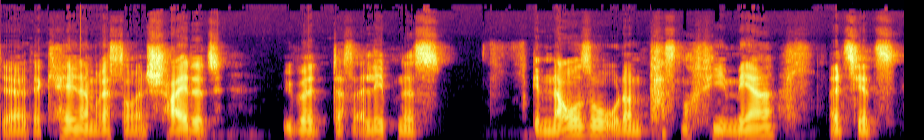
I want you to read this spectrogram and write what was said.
der, der Kellner im Restaurant entscheidet über das Erlebnis genauso oder fast noch viel mehr als jetzt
